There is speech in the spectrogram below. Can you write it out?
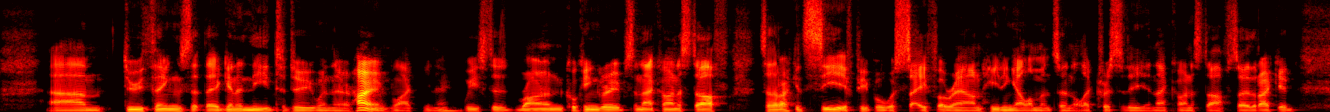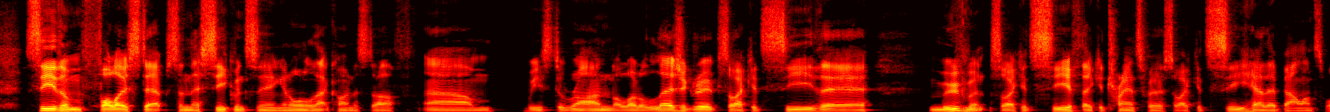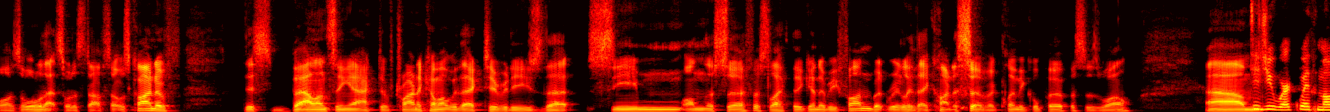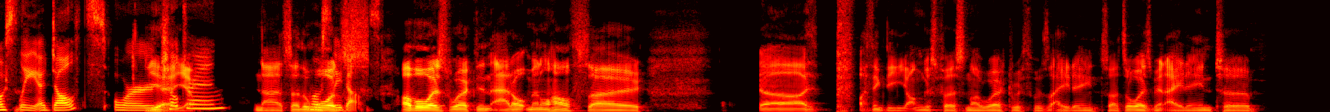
um, do things that they're going to need to do when they're at home. Like, you know, we used to run cooking groups and that kind of stuff so that I could see if people were safe around heating elements and electricity and that kind of stuff so that I could see them follow steps and their sequencing and all of that kind of stuff. Um, we used to run a lot of leisure groups so I could see their movement so I could see if they could transfer, so I could see how their balance was, all of that sort of stuff. So it was kind of this balancing act of trying to come up with activities that seem on the surface like they're going to be fun, but really they kind of serve a clinical purpose as well. Um, Did you work with mostly adults or yeah, children? Yeah. No, so the mostly wards. Adults. I've always worked in adult mental health, so uh, I think the youngest person I worked with was 18. So it's always been 18 to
